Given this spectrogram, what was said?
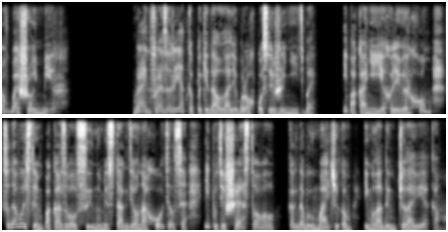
в большой мир. Брайан Фрезер редко покидал Лали Брох после женитьбы, и пока они ехали верхом, с удовольствием показывал сыну места, где он охотился и путешествовал, когда был мальчиком и молодым человеком.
